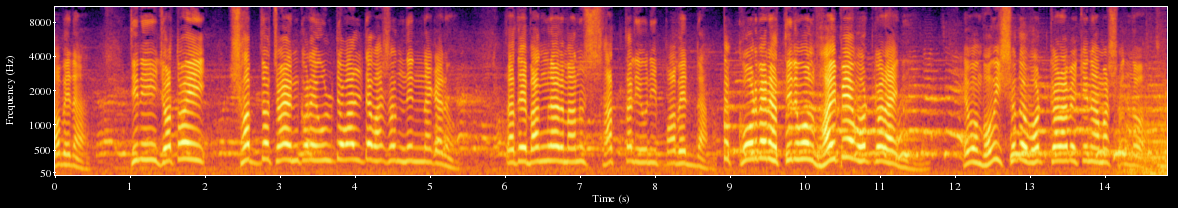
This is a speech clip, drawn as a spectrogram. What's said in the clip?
হবে না। তিনি যতই শব্দ চয়ন করে উল্টো পাল্টে ভাষণ দিন না কেন, তাতে বাংলার মানুষ সাততালি উনি পাবেন না। করবে না, তৃণমূল ভয় পেয়ে ভোট করায়নি এবং ভবিষ্যতে ভোট করাবে কিনা আমার সন্দেহ। আছে।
